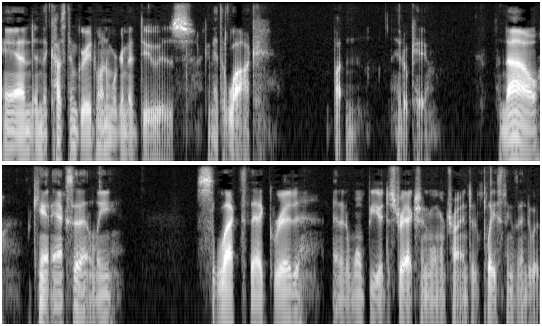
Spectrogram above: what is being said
And in the custom grid one, we're going to do is going to hit the lock button, hit OK. So now can't accidentally select that grid and it won't be a distraction when we're trying to place things into it.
